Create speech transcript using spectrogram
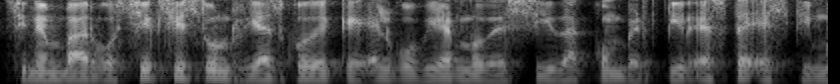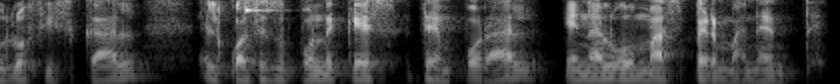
Sin embargo, sí existe un riesgo de que el gobierno decida convertir este estímulo fiscal, el cual se supone que es temporal, en algo más permanente,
